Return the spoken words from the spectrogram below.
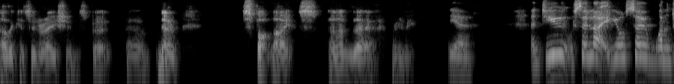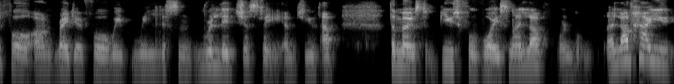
other considerations. But um, no, spotlights, and I'm there really. Yeah. And do you so like you're so wonderful on Radio Four? We we listen religiously, and you have the most beautiful voice. And I love I love how you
